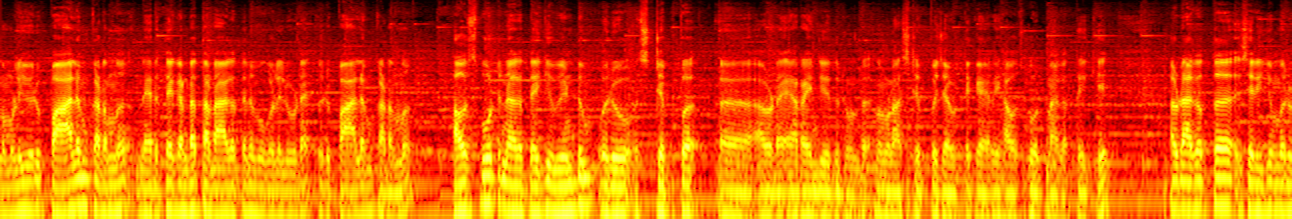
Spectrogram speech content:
നമ്മൾ ഈ ഒരു പാലം കടന്ന് നേരത്തെ കണ്ട തടാകത്തിന് മുകളിലൂടെ ഒരു പാലം കടന്ന് ഹൗസ് ബോട്ടിനകത്തേക്ക് വീണ്ടും ഒരു സ്റ്റെപ്പ് അവിടെ അറേഞ്ച് ചെയ്തിട്ടുണ്ട്. നമ്മൾ ആ സ്റ്റെപ്പ് ചവിട്ടി കയറി ഹൗസ് ബോട്ടിനകത്തേക്ക് അവിടെ അകത്ത് ശരിക്കും ഒരു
